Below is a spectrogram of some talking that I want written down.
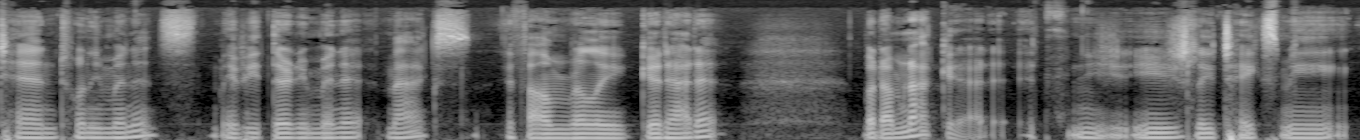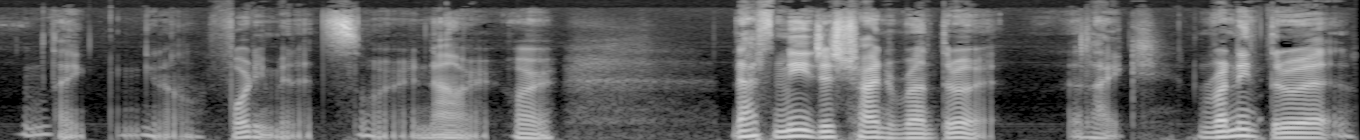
10, 20 minutes, maybe 30 minute max if I'm really good at it. But I'm not good at it. It usually takes me like, you know, 40 minutes or an hour or that's me just trying to run through it. Like running through it.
